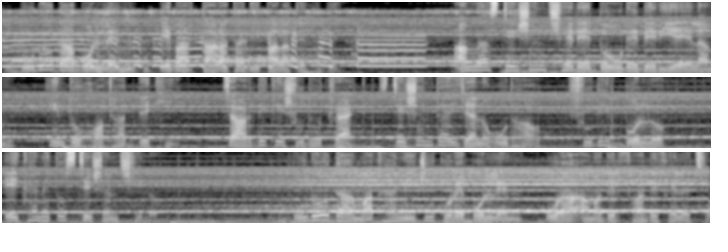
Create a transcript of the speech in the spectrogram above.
বুড়োদা বললেন, এবার তাড়াতাড়ি পালাতে হবে। আমরা স্টেশন ছেড়ে দৌড়ে বেরিয়ে এলাম, কিন্তু হঠাৎ দেখি চারদিকে শুধু ট্র্যাক। স্টেশনটাই যেন উধাও। সুদীপ বলল এখানে তো স্টেশন ছিল। বুড়ো দা মাথা নিচু করে বললেন, ওরা আমাদের ফাঁদে ফেলেছে।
